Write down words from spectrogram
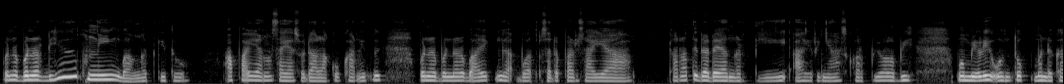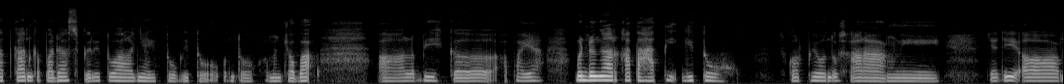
bener-bener dia hening banget gitu. Apa yang saya sudah lakukan itu benar-benar baik nggak buat masa depan saya karena tidak ada yang ngerti akhirnya Scorpio lebih memilih untuk mendekatkan kepada spiritualnya itu gitu. Untuk mencoba uh, lebih ke apa ya mendengar kata hati gitu. Scorpio untuk sekarang nih. Jadi um,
